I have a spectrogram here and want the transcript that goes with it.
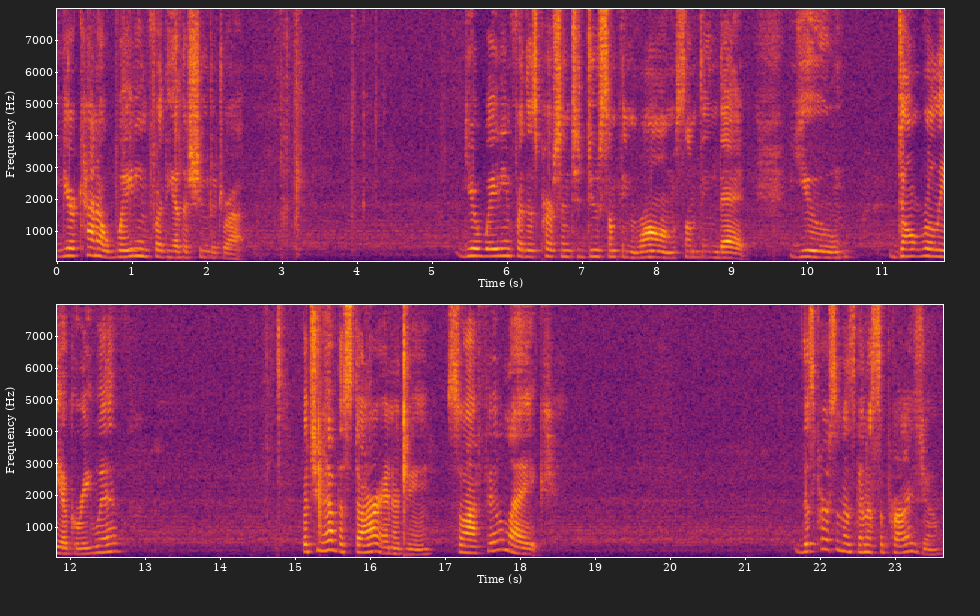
you're kind of waiting for the other shoe to drop. You're waiting for this person to do something wrong, something that you don't really agree with. But you have the star energy. So I feel like this person is going to surprise you.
